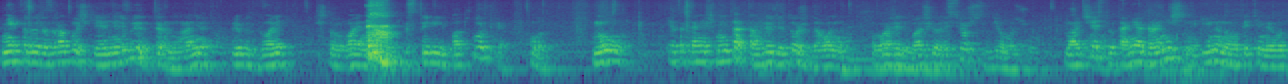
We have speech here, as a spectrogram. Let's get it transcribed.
некоторые разработчики, я не люблю этот термин, они любят говорить, что Wine костыли и подпорки. Вот. Ну, это, конечно, не так, там люди тоже довольно вложили большой ресурс сделать. Но отчасти вот они ограничены именно вот этими вот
